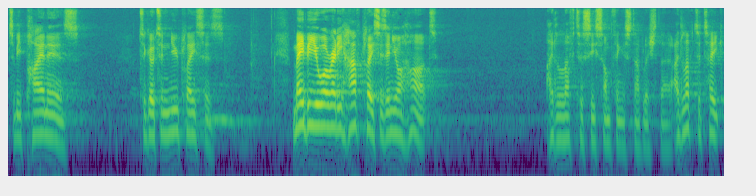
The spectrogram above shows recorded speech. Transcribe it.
To be pioneers to go to new places. Maybe you already have places in your heart. I'd love to see something established there. I'd love to take,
